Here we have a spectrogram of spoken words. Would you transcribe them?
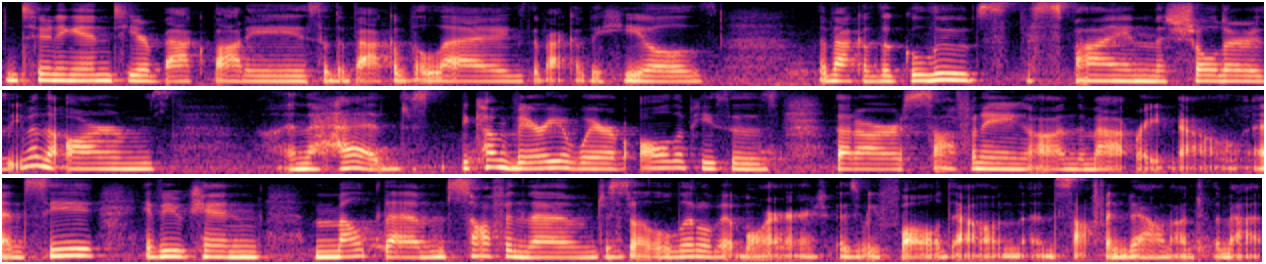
And tuning into your back body, so the back of the legs, the back of the heels, the back of the glutes, the spine, the shoulders, even the arms and the head. Just become very aware of all the pieces that are softening on the mat right now and see if you can melt them, soften them just a little bit more as we fall down and soften down onto the mat.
